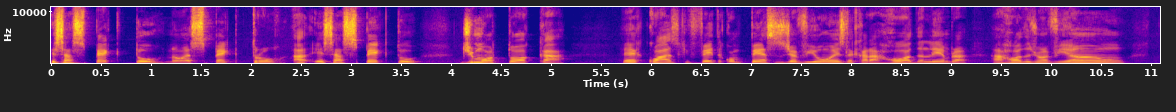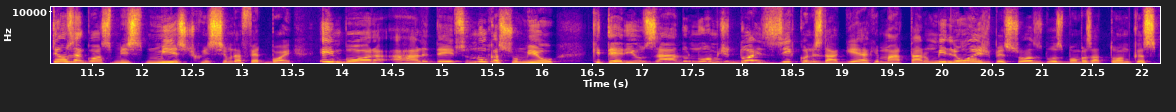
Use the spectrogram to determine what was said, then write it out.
esse aspecto, não é espectro, esse aspecto de motoca é quase que feita com peças de aviões, né, cara? A roda lembra a roda de um avião. Tem uns negócios místicos em cima da Fat Boy. Embora a Harley Davidson nunca assumiu que teria usado o nome de dois ícones da guerra que mataram milhões de pessoas, duas bombas atômicas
